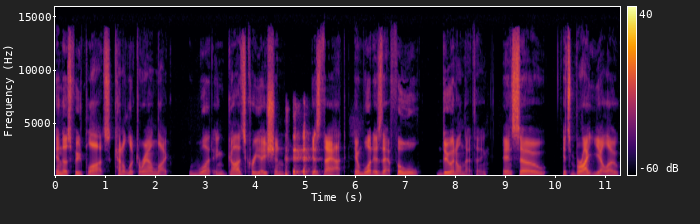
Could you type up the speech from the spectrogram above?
in those food plots kind of looked around like, what in God's creation is that? And what is that fool doing on that thing? And so it's bright yellow.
